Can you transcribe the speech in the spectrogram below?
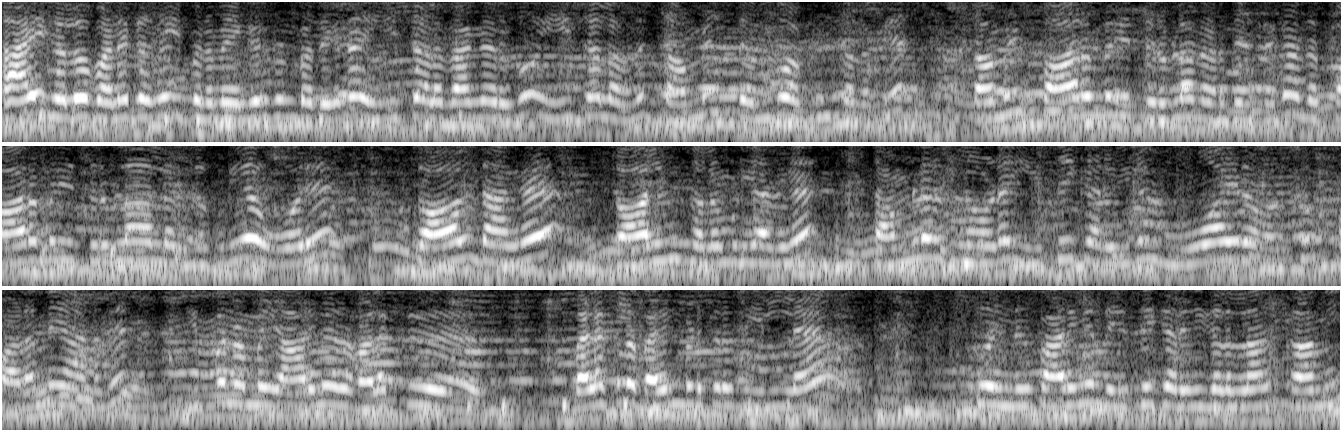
ஹாய் ஹலோ வணக்கங்க. இப்போ நம்ம எங்க இருக்குன்னு பார்த்தீங்கன்னா ஈஷால தாங்க இருக்கும். ஈஷால வந்து தமிழ் தெம்பு அப்படின்னு சொல்லக்கூடிய தமிழ் பாரம்பரிய திருவிழா நடந்துட்டு இருக்கு. அந்த பாரம்பரிய திருவிழாவில் இருக்கக்கூடிய ஒரு ஸ்டால் தாங்க. ஸ்டால்னு சொல்ல முடியாதுங்க. தமிழர்களோட இசைக்கருவிகள் மூவாயிரம் வருஷம் பழமையானது. இப்போ நம்ம யாருமே அதை வழக்கு வழக்கில் பயன்படுத்துறது இல்லை. ஸோ இந்த பாருங்க இந்த இசைக்கருவிகள் எல்லாம் காமி.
